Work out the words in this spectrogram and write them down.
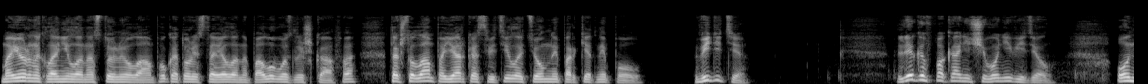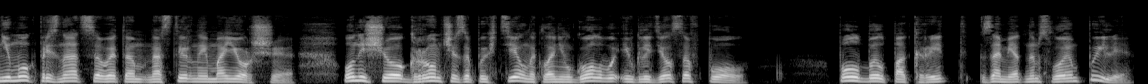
Майор наклонила настольную лампу, которая стояла на полу возле шкафа, так что лампа ярко осветила темный паркетный пол. Видите? Легов пока ничего не видел. Он не мог признаться в этом настырной майорше. Он еще громче запыхтел, наклонил голову и вгляделся в пол. Пол был покрыт заметным слоем пыли.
